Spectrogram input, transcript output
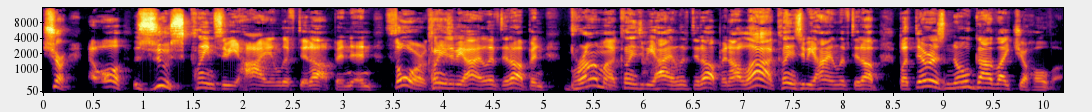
Sure, oh, Zeus claims to be high and lifted up, and, and Thor claims to be high and lifted up, and Brahma claims to be high and lifted up, and Allah claims to be high and lifted up. But there is no God like Jehovah,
